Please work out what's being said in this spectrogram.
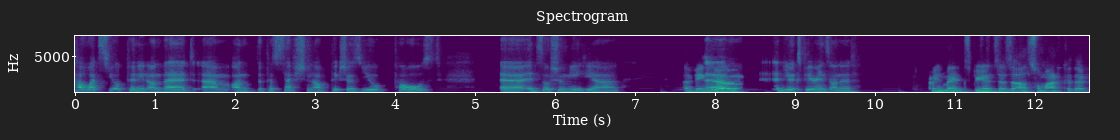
how what's your opinion on that? Um, on the perception of pictures you post uh, in social media I think, um, uh, and your experience on it. I mean, my experience as also marketer,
